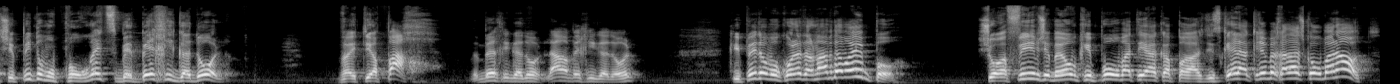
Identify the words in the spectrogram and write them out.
שפתאום הוא פורץ בבכי גדול. והתייפח בבכי גדול. למה בכי גדול? כי פתאום הוא קולט על מה מדברים פה. שואפים שביום כיפור מה תהיה הכפרה? שתזכה להקריב מחדש קורבנות.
